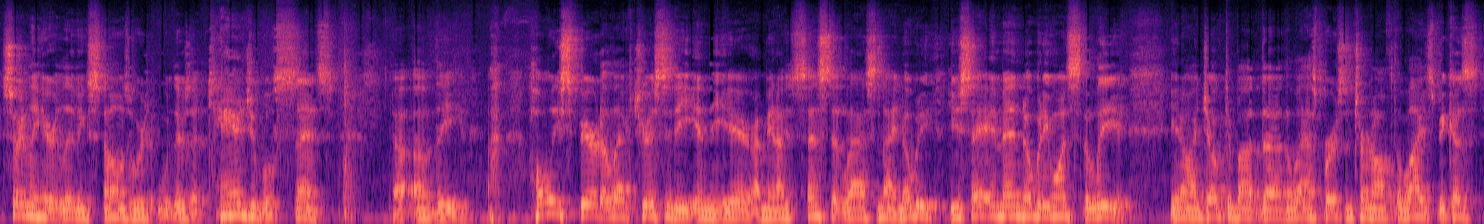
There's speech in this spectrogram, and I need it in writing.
certainly here at Living Stones, there's a tangible sense uh, of the Holy Spirit electricity in the air. I mean, I sensed it last night. Nobody, you say amen, nobody wants to leave. You know, I joked about the, the last person turn off the lights because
